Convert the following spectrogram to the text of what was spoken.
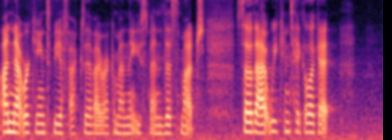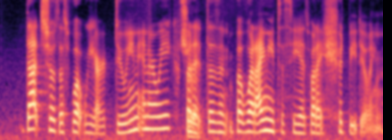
On networking to be effective, I recommend that you spend this much so that we can take a look at that shows us what we are doing in our week, Sure. but it doesn't but what I need to see is what I should be doing,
